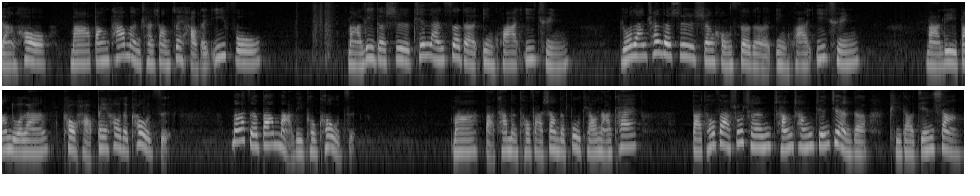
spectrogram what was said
然后妈帮他们穿上最好的衣服。玛丽的是天蓝色的印花衣裙，罗兰穿的是深红色的印花衣裙。玛丽帮罗兰扣好背后的扣子，妈则帮玛丽扣扣子。妈把他们头发上的布条拿开，把头发梳成长长卷卷的，披到肩上。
